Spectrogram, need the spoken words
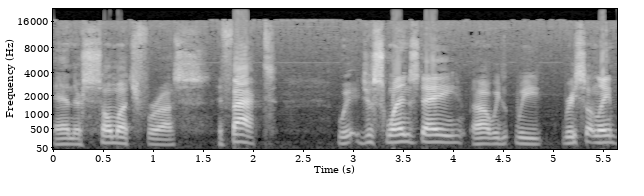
And there's so much for us. In fact, we, just Wednesday, uh, we, we recently,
